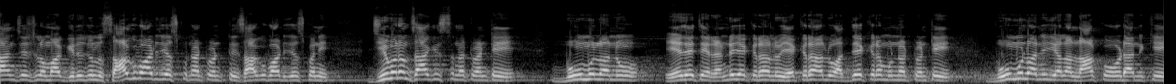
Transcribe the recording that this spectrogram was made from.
కాన్సెస్లో మా గిరిజనులు సాగుబాటు చేసుకున్నటువంటి సాగుబాటు చేసుకొని జీవనం సాగిస్తున్నటువంటి భూములను ఏదైతే రెండు ఎకరాలు ఎకరాలు అద్దె ఎకరం ఉన్నటువంటి భూములని ఇలా లాక్కోవడానికి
